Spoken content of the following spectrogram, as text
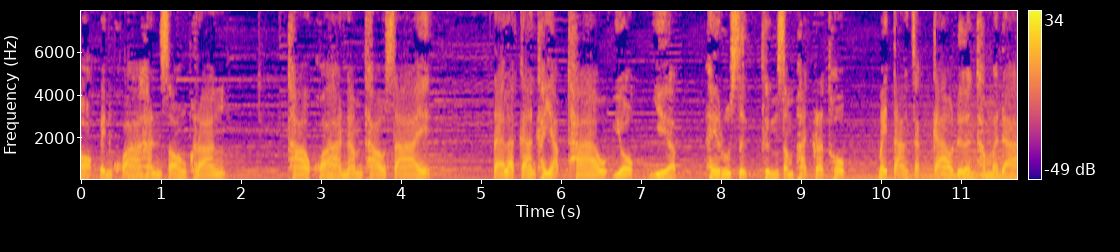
ออกเป็นขวาหันสองครั้ง เท้าขวานำเท้าซ้าย แต่ละการขยับเท้ายก เหยียบให้รู้สึกถึงสัมผัสกระทบไม่ต่างจากก้าวเดินธรรมดา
